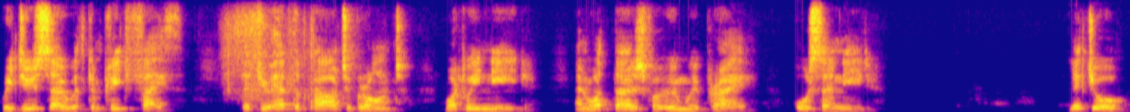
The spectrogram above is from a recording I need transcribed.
we do so with complete faith that you have the power to grant what we need and what those for whom we pray also need. Let your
